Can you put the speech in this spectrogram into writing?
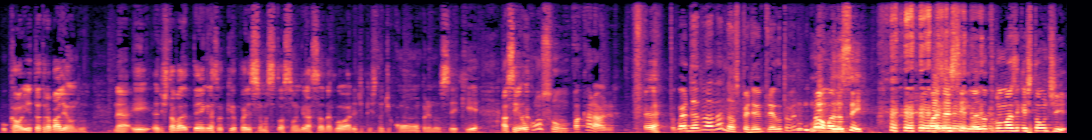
o Cauli tá trabalhando. Né? E a gente tava até engraçado que apareceu uma situação engraçada agora, de questão de compra e não sei o quê. Assim, Eu eu, consumo pra caralho. É. Tô guardando nada não, se perder o emprego eu também não Não, mas assim. mas assim, eu tô falando mais a questão de,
